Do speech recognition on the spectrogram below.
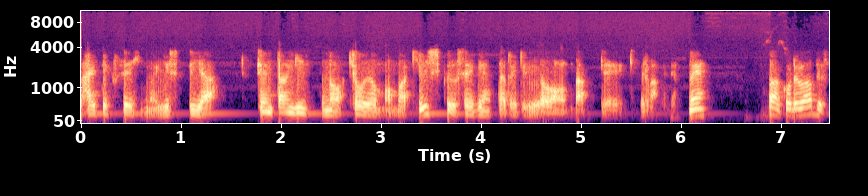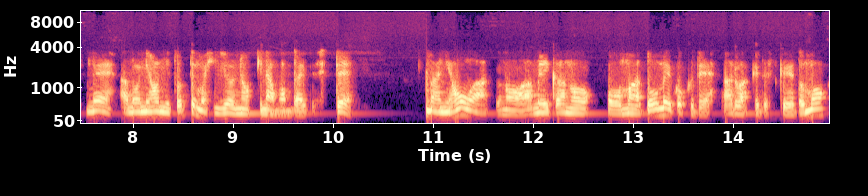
ハイテク製品の輸出や先端技術の供与もまあ厳しく制限されるようになってきているわけですね。まあ、これはですねあの日本にとっても非常に大きな問題でしてまあ、日本はそのアメリカの、まあ、同盟国であるわけですけれども、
